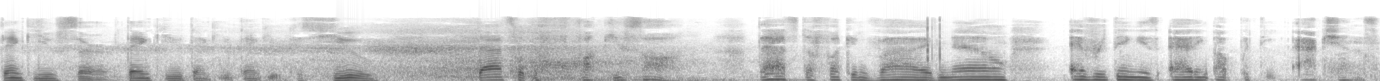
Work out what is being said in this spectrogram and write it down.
Thank you, sir. Thank you, thank you, thank you. Because you, that's what the fuck you saw. That's the fucking vibe. Now everything is adding up with the actions.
